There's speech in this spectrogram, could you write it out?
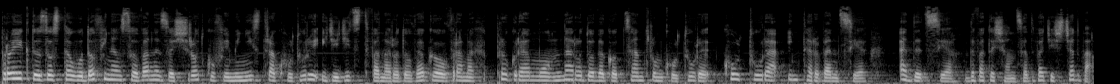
Projekt został dofinansowany ze środków ministra kultury i dziedzictwa narodowego w ramach programu Narodowego Centrum Kultury Kultura Interwencje, edycja 2022.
